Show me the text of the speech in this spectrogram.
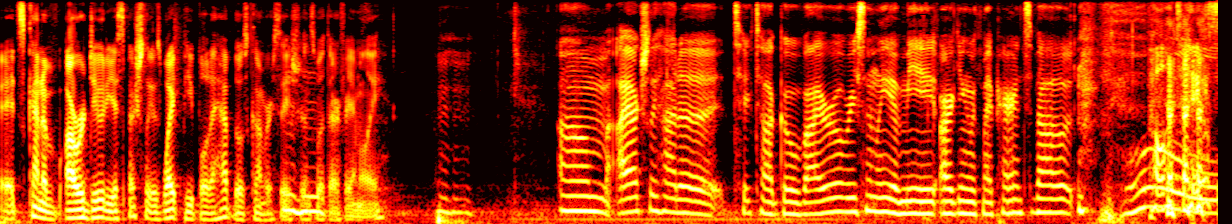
it's kind of our duty, especially as white people, to have those conversations with our family. Um, I actually had a TikTok go viral recently of me arguing with my parents about politics.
